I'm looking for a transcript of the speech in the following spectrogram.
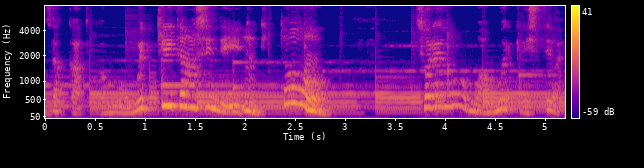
サッカーとかも思いっきり楽しんでいい時と、それをまあ思いっきりしてはい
